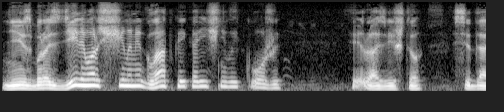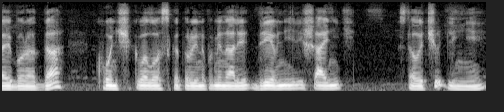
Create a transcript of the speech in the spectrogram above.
не избороздили морщинами гладкой коричневой кожи, и разве что седая борода, кончик волос, которые напоминали древние лишайники, стало чуть длиннее.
